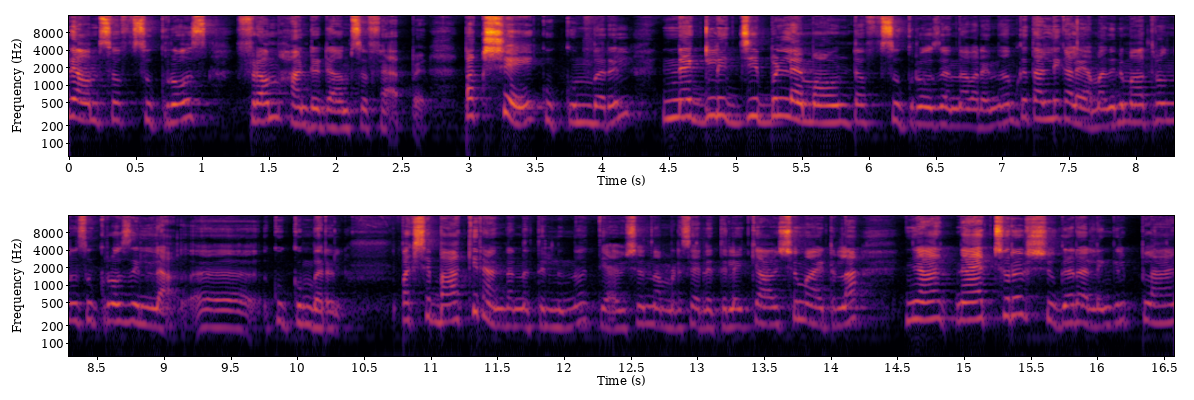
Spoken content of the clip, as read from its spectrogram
grams of sucrose from hundred grams of apple പക്ഷേ കുക്കുംബറിൽ നെഗ്ലിജിബിൾ എമൗണ്ട് ഓഫ് സുക്രോസ് എന്ന് പറയുന്നത്. നമുക്ക് തള്ളിക്കളയാം. അതിന് മാത്രമൊന്നും സുക്രോസ് ഇല്ല കുക്കുംബറിൽ. പക്ഷേ ബാക്കി രണ്ടെണ്ണത്തിൽ നിന്ന് അത്യാവശ്യം നമ്മുടെ ശരീരത്തിലേക്ക് ആവശ്യമായിട്ടുള്ള നാച്ചുറൽ ഷുഗർ അല്ലെങ്കിൽ പ്ലാൻ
